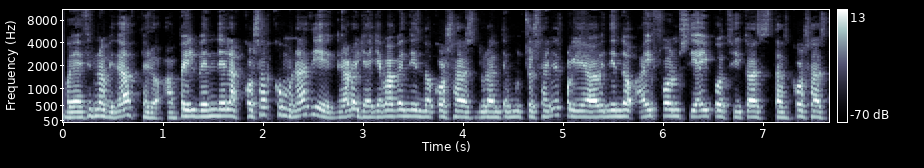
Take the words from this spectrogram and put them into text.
voy a decir Navidad, pero Apple vende las cosas como nadie. Claro, ya lleva vendiendo cosas durante muchos años porque lleva vendiendo iPhones y iPods y todas estas cosas.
